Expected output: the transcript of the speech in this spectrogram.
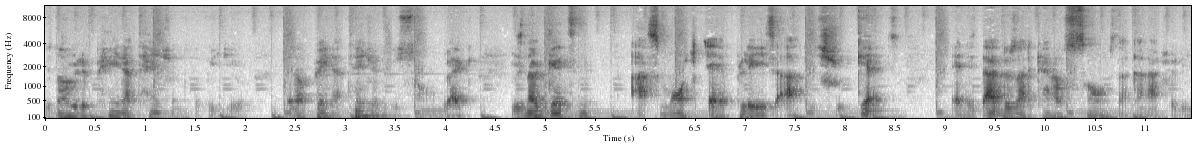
is not really paying attention to the video. They're not paying attention to the song. Like it's not getting as much airplay as it should get. And that those are the kind of songs that can actually,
